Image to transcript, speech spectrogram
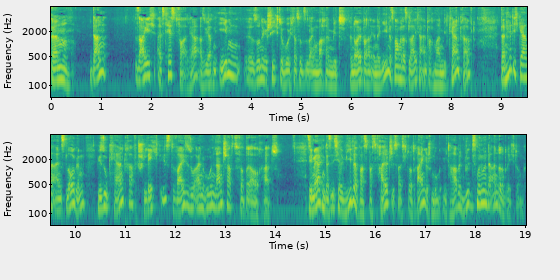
Ähm, dann sage ich als Testfall. Ja? Also wir hatten eben äh, so eine Geschichte, wo ich das sozusagen mache mit erneuerbaren Energien. Jetzt machen wir das gleiche einfach mal mit Kernkraft. Dann hätte ich gerne einen Slogan, wieso Kernkraft schlecht ist, weil sie so einen hohen Landschaftsverbrauch hat. Sie merken, das ist ja wieder was, was falsch ist, was ich dort reingeschmuggelt habe, diesmal nur in der anderen Richtung.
